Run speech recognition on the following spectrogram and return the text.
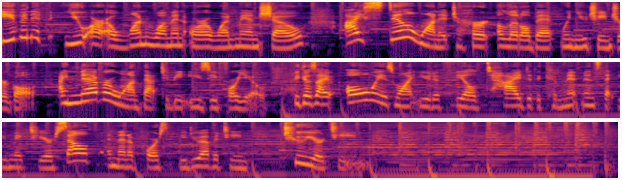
even if you are a one woman or a one man show, I still want it to hurt a little bit when you change your goal. I never want that to be easy for you because I always want you to feel tied to the commitments that you make to yourself. And then, of course, if you do have a team, to your team.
